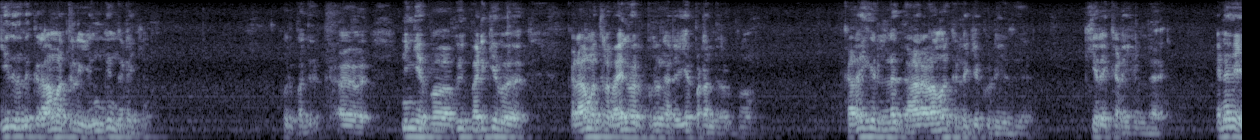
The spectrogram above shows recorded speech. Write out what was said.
இது வந்து கிராமத்தில் எங்கும் கிடைக்கும். ஒரு பதில் நீங்க இப்போ போய் படிக்க கிராமத்தில் வயல் வரப்புகள் நிறைய இருக்கும் கடைகளில் தாராளமாக கிடைக்கக்கூடியது கீரை கடைகளில். எனவே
